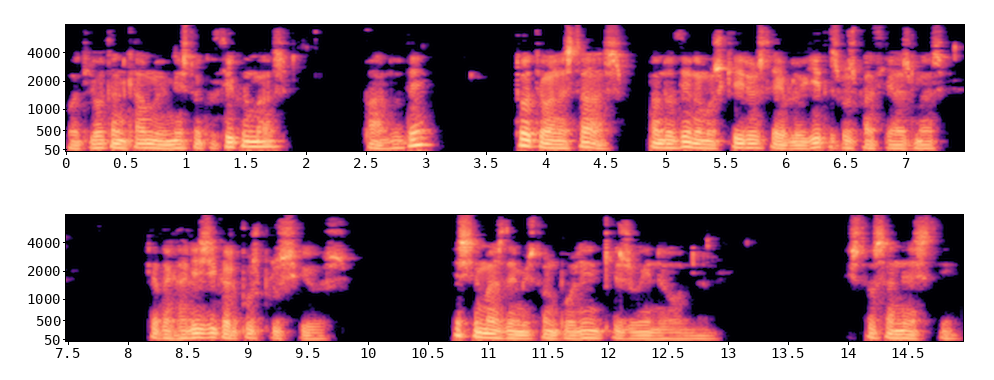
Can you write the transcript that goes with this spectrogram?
ότι όταν κάνουμε εμείς το καθήκον μας, πάντοτε, τότε ο Αναστάς, παντοδύναμος Κύριος θα ευλογεί τις προσπάθειάς μας και θα χαρίζει καρπούς πλουσίους. Εσύ μας δε μισθών πολύ και ζωή αιώνιων. Χριστός Ανέστη.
